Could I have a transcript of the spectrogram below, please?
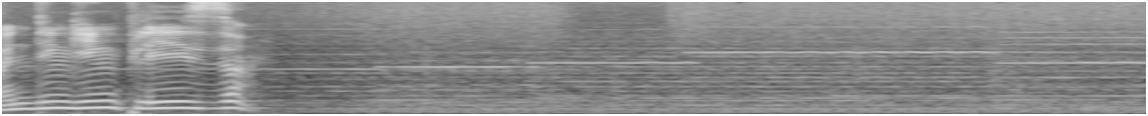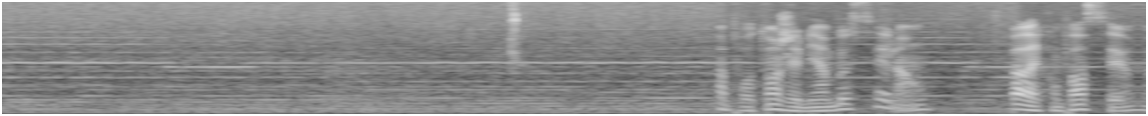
When dinging, please. Ah, pourtant j'ai bien bossé là. Hein. Pas récompensé. Hein.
